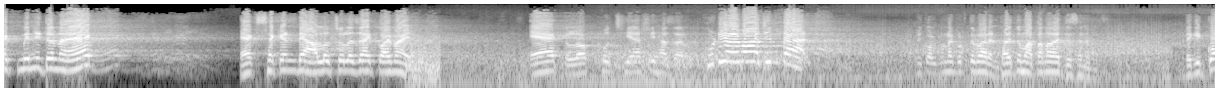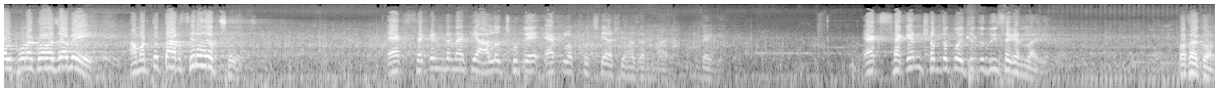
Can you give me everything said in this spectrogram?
এক মিনিটে না, এক? এক সেকেন্ডে আলো চলে যায় কয় মাইল? এক লক্ষ ছিয়াশি হাজার। ইমাজিন দ্যাট আপনি কল্পনা করতে পারেন, হয়তো মাথা না যাইতেছে না দেখি কল্পনা করা যাবে? আমার তো তার ছেড়ে যাচ্ছে। এক সেকেন্ডে নাকি আলো ছুটে এক লক্ষ ছিয়াশি হাজার মাইল ব্যাগে এক সেকেন্ড শব্দ কইতে তো দুই সেকেন্ড লাগে। কথা কোন।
